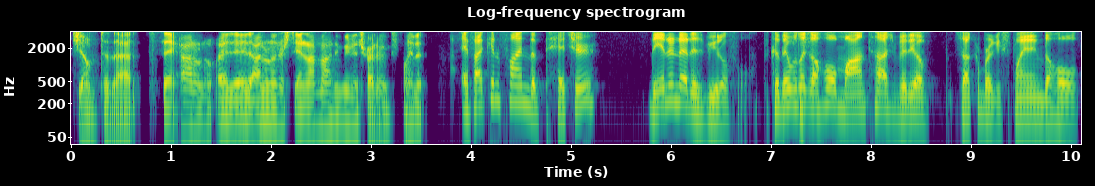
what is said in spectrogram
jump to that thing. I don't know. I, I I don't understand. it. I'm not even going to try to explain it. If I can find the picture, the internet is beautiful because there was like a whole montage video of Zuckerberg explaining the whole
